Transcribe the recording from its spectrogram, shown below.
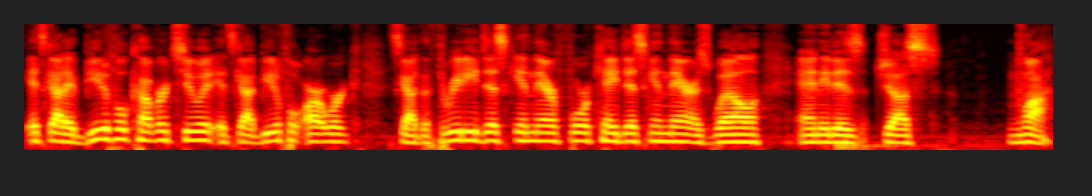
It's got a beautiful cover to it. It's got beautiful artwork. It's got the 3D disc in there, 4K disc in there as well. And it is just Mwah.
